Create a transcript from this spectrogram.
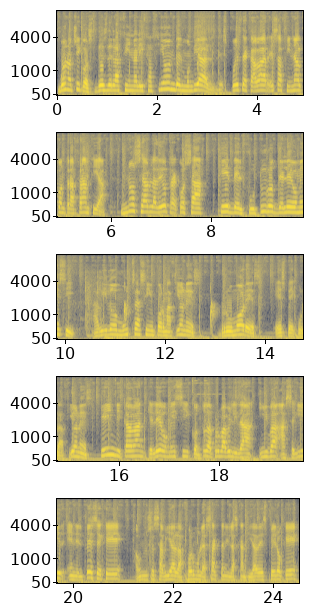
bueno chicos, desde la finalización del Mundial, después de acabar esa final contra Francia, no se habla de otra cosa que del futuro de Leo Messi. Ha habido muchas informaciones, rumores, especulaciones que indicaban que Leo Messi con toda probabilidad iba a seguir en el PSG. Aún no se sabía la fórmula exacta ni las cantidades, pero que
